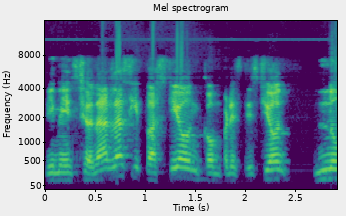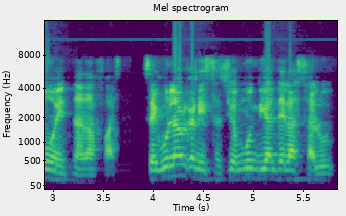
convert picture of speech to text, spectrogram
Dimensionar la situación con precisión no es nada fácil. Según la Organización Mundial de la Salud,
